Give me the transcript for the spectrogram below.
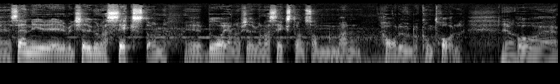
Eh, Sen är det väl 2016, eh, början av 2016 som man har det under kontroll. Ja. Och eh,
